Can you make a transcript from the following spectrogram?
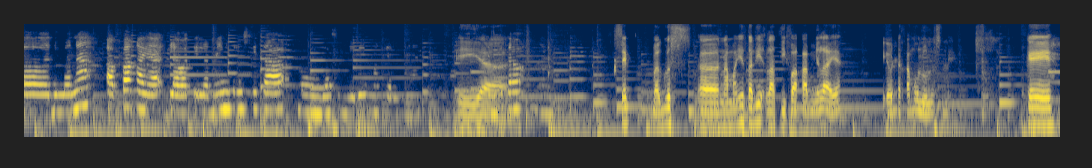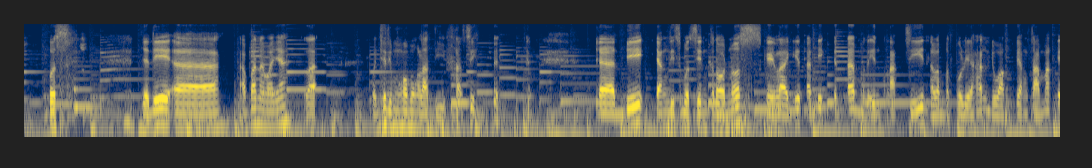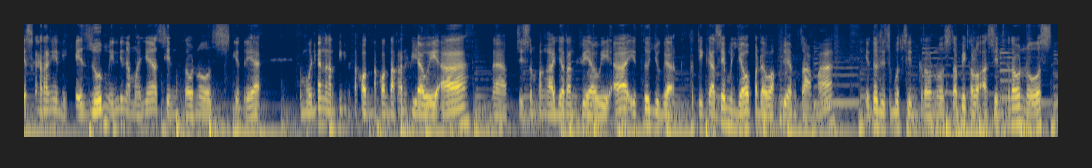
eh, di mana apa kayak lewat e-learning terus kita mengunggah sendiri materinya. Dan iya Kita, sip bagus. Eh, namanya tadi Latifah Kamila ya. Ya udah kamu lulus deh. Oke terus jadi eh, apa namanya? La, kok jadi ngomong Latifah sih. Jadi yang disebut sinkronus sekali lagi tadi kita berinteraksi dalam perkuliahan di waktu yang sama kayak sekarang ini. Kayak zoom ini namanya sinkronus gitu ya. Kemudian nanti kita kontak-kontakan via WA Nah, sistem pengajaran via WA itu juga ketika saya menjawab pada waktu yang sama, itu disebut sinkronus. Tapi kalau asinkronus,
